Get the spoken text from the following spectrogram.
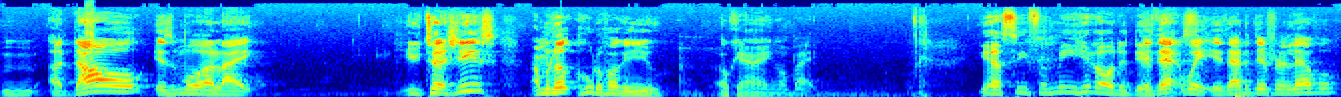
Mm, A dog is more like you touch this I'm gonna look who the fuck are you? Okay, I ain't gonna bite. Yeah, see, for me, here go the difference. Is that wait? Is that a different level?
